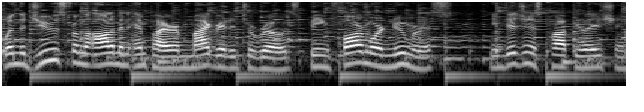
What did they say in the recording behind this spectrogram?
When the Jews from the Ottoman Empire migrated to Rhodes, being far more numerous, the indigenous population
